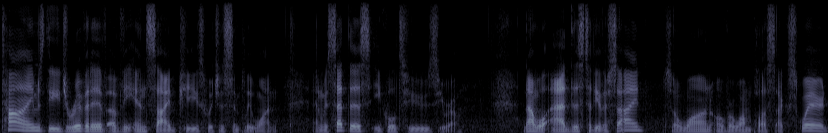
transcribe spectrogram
times the derivative of the inside piece, which is simply 1 and we set this equal to 0. Now we'll add this to the other side, so 1 over 1 plus x squared,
